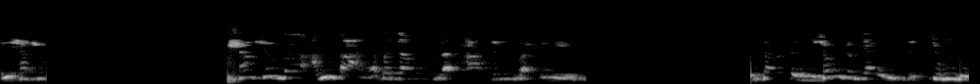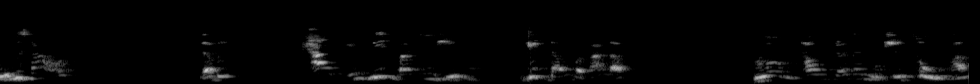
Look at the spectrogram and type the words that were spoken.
sự sáng suốt sáng suốt đó ẩn tàng ở bên trong là tha thứ và thương yêu. Chúng ta đã từng sống trong gia đình để chung đủ với xã hội. Đã bị hai diễn biết bao nhiêu sự kích động và phản động. Gồm thông trở nên một sự thù hận,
